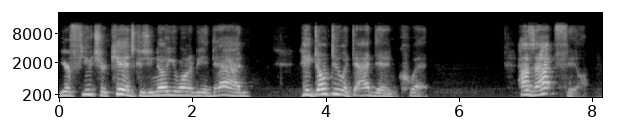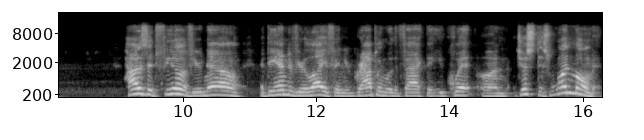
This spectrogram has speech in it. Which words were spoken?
your future kids, because you know you want to be a dad, hey, don't do what dad did and quit. How's that feel? How does it feel if you're now at the end of your life and you're grappling with the fact that you quit on just this one moment?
